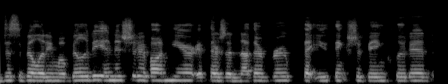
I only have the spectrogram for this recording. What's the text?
disability mobility initiative on here. If there's another group that you think should be included,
